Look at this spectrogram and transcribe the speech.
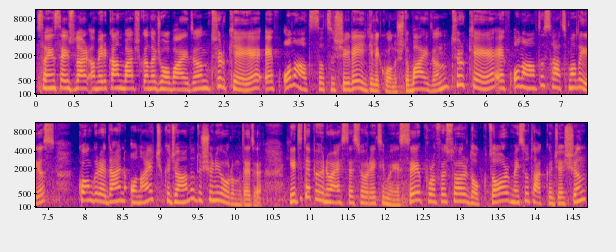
Sayın seyirciler, Amerikan Başkanı Joe Biden Türkiye'ye F-16 satışı ile ilgili konuştu. Biden, Türkiye'ye F-16 satmalıyız, kongreden onay çıkacağını düşünüyorum dedi. Yeditepe Üniversitesi öğretim üyesi Profesör Doktor Mesut Hakkıcaş'ın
